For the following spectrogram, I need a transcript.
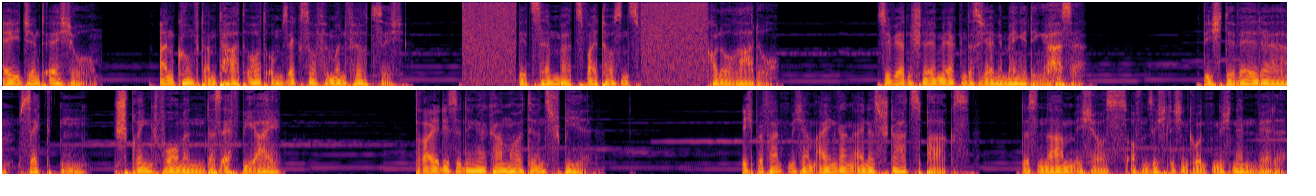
Agent Echo. Ankunft am Tatort um 6.45 Uhr. Dezember 2002. Colorado. Sie werden schnell merken, dass ich eine Menge Dinge hasse. Dichte Wälder, Sekten, Springformen, das FBI. Drei dieser Dinge kamen heute ins Spiel. Ich befand mich am Eingang eines Staatsparks, dessen Namen ich aus offensichtlichen Gründen nicht nennen werde.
